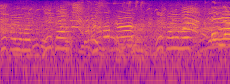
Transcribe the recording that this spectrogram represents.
Neergaan jongens, neergaan! Hou hem op, Kaas! Neergaan jongens! Ja,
